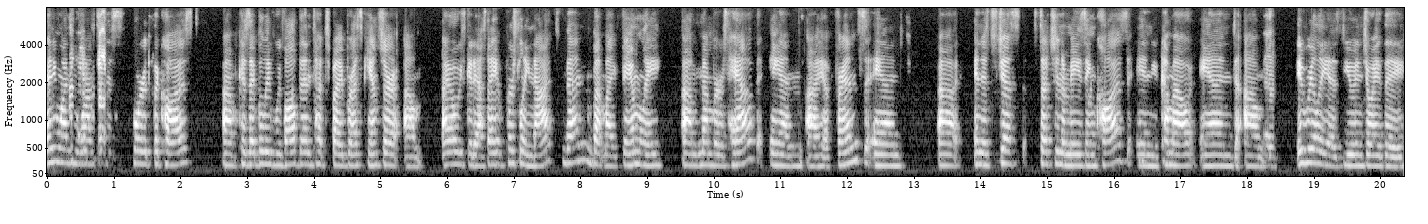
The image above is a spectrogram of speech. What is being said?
anyone who wants to support the cause. Because I believe we've all been touched by breast cancer. Um, I always get asked. I have personally not been, but my family um, members have, and I have friends, and uh, and it's just such an amazing cause. And you come out, and um, it really is. You enjoy the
